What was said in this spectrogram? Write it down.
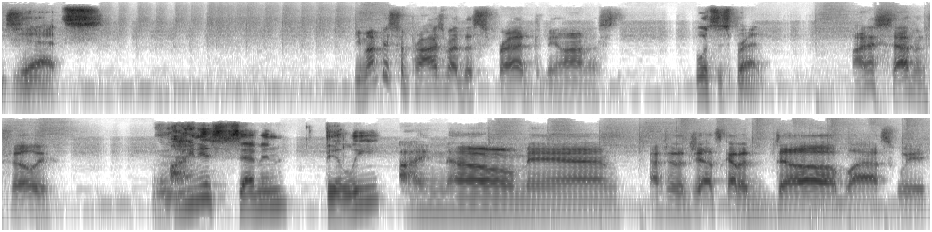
Jets. you might be surprised by the spread to be honest What's the spread? minus seven philly Minus seven, Philly I know, man. After the Jets got a dub last week,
